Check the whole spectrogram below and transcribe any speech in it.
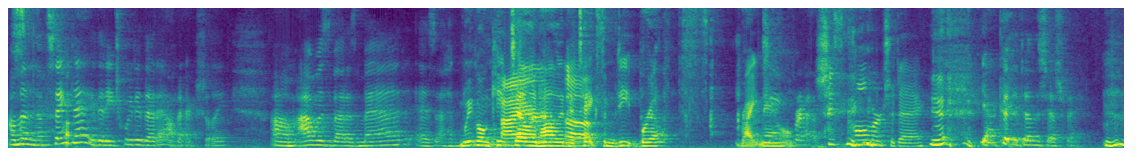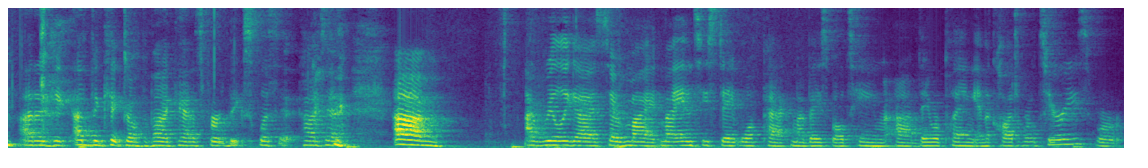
on the same day that he tweeted that out, actually, um, I was about as mad as I have. We're gonna been. keep telling Holly to take some deep breaths right now. Fresh. She's calmer today. Yeah, I couldn't have done this yesterday. Mm-hmm. I'd have get, I'd been kicked off the podcast for the explicit content. um, I really, guys. So my my NC State Wolfpack, my baseball team, um, they were playing in the College World Series. Were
